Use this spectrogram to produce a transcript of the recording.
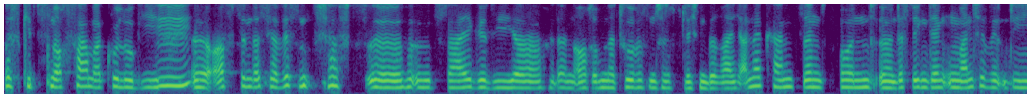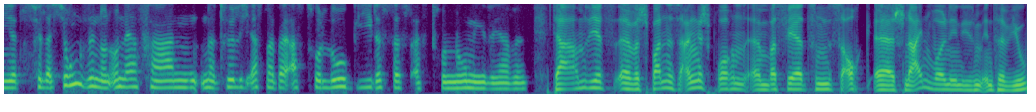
was gibt's noch, Pharmakologie, Mhm. äh, oft sind das ja Wissenschaftszweige, äh, Zweige, die ja dann auch im naturwissenschaftlichen Bereich anerkannt sind. Und äh, deswegen denken manche, die jetzt vielleicht jung sind und unerfahren, natürlich erstmal bei Astrologie, dass das Astronomie wäre. Da haben Sie jetzt äh, was Spannendes angesprochen, ähm, was wir zumindest auch äh, schneiden wollen in diesem Interview.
